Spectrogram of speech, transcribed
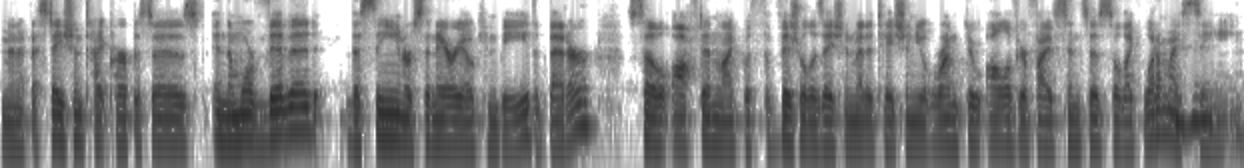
manifestation type purposes. And the more vivid the scene or scenario can be, the better. So often, like with the visualization meditation, you'll run through all of your five senses. So, like, what am I mm-hmm. seeing?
